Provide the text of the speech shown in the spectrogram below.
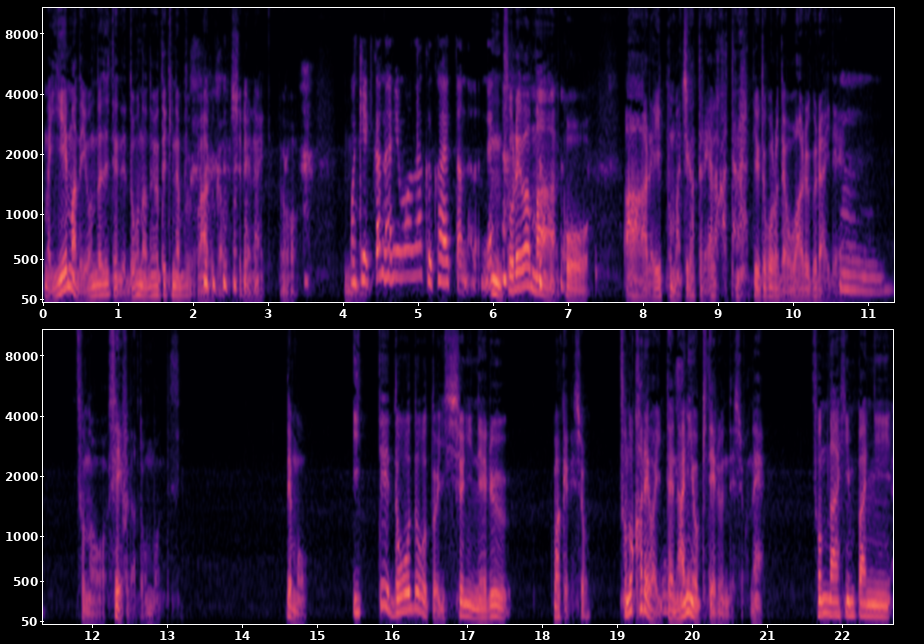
まあ家まで呼んだ時点でどうなのよ的な部分はあるかもしれないけど、うん。まあ結果何もなく帰ったんならね。うん、それはまあこう あーあれ一歩間違ったらやばかったなっていうところで終わるぐらいで、うん。そのセーフだと思うんですよ。でも行って堂々と一緒に寝るわけでしょ？その彼は一体何を着てるんでしょうね。そんな頻繁に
